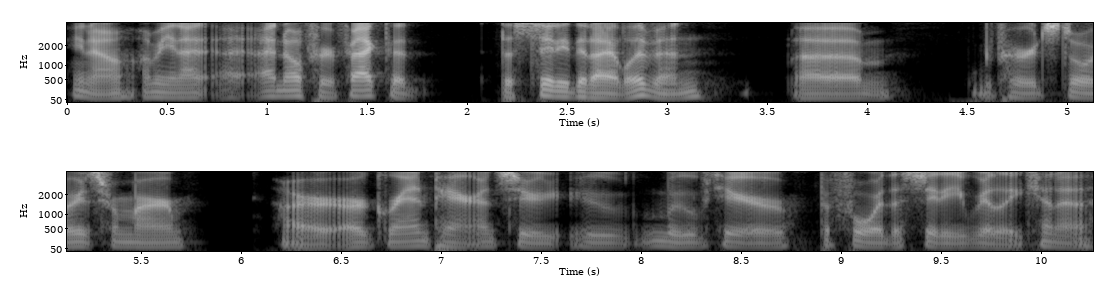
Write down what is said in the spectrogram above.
you know. I mean, I I know for a fact that the city that I live in, um, we've heard stories from our our, our grandparents who who moved here before the city really kind of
